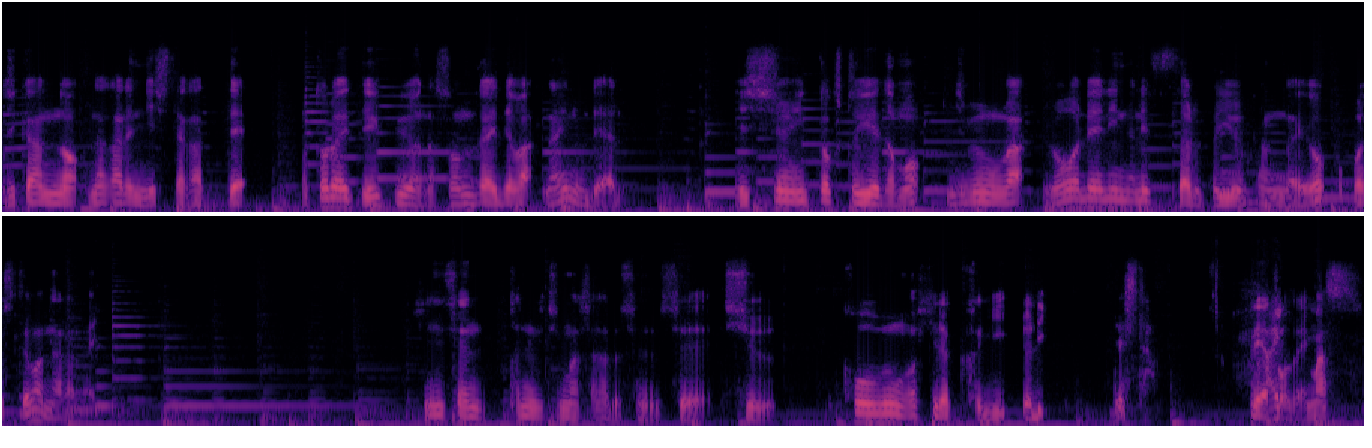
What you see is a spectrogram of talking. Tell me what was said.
時間の流れに従って衰えていくような存在ではないのである。一瞬一刻といえども、自分は老齢になりつつあるという考えを起こしてはならない。新鮮谷口正治先生、集、幸運を開く鍵よりでした。ありがとうございます。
